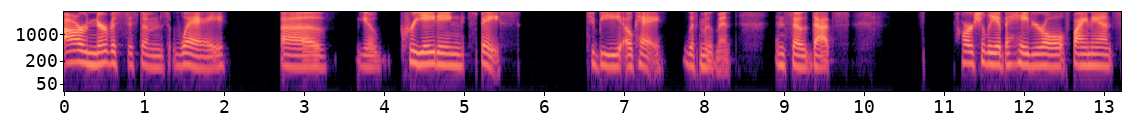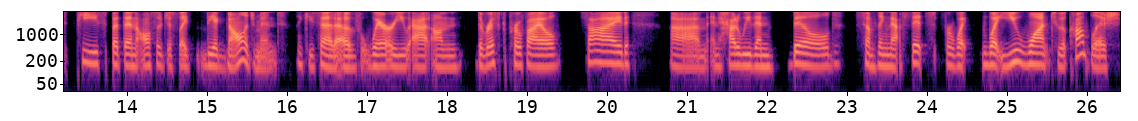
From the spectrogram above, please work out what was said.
our nervous system's way of you know creating space to be okay with movement. And so that's partially a behavioral finance piece but then also just like the acknowledgement like you said of where are you at on the risk profile side um, and how do we then build something that fits for what what you want to accomplish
